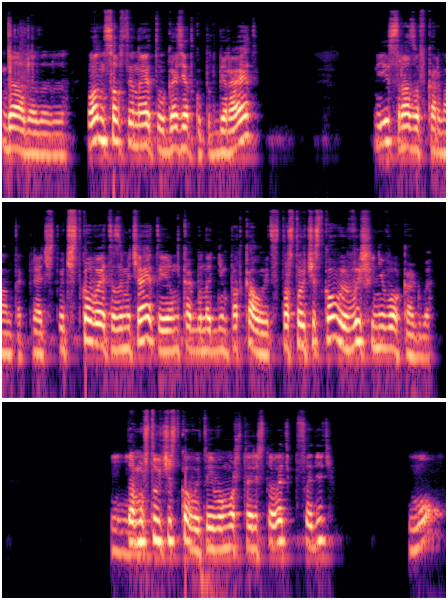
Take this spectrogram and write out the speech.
Да, да, да, да. Он, собственно, эту газетку подбирает и сразу в карман так прячет. Участковый это замечает, и он как бы над ним подкалывается. То, что участковый выше него как бы. Угу. Потому что участковый-то его может арестовать посадить. Ну.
